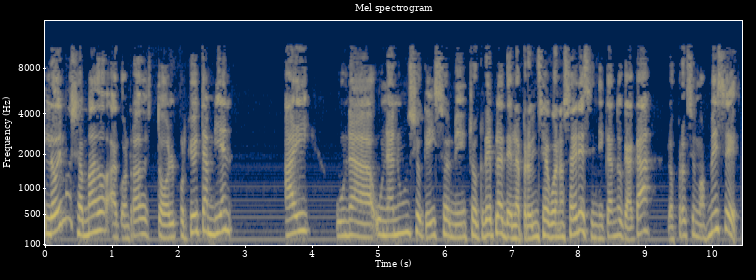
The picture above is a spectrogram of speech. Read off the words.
Lo hemos llamado a Conrado Stoll porque hoy también hay una, un anuncio que hizo el ministro Kreplat en la provincia de Buenos Aires indicando que acá los próximos meses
